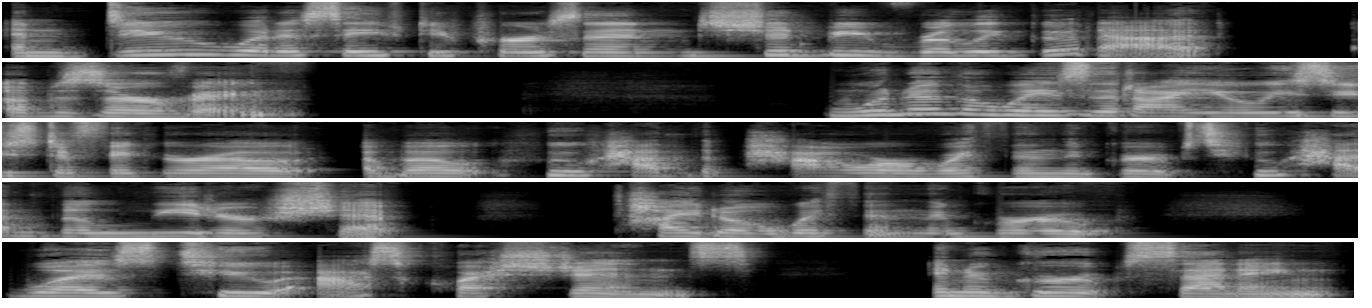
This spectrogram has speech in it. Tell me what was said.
and do what a safety person should be really good at observing. One of the ways that I always used to figure out about who had the power within the groups, who had the leadership title within the group, was to ask questions in a group setting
